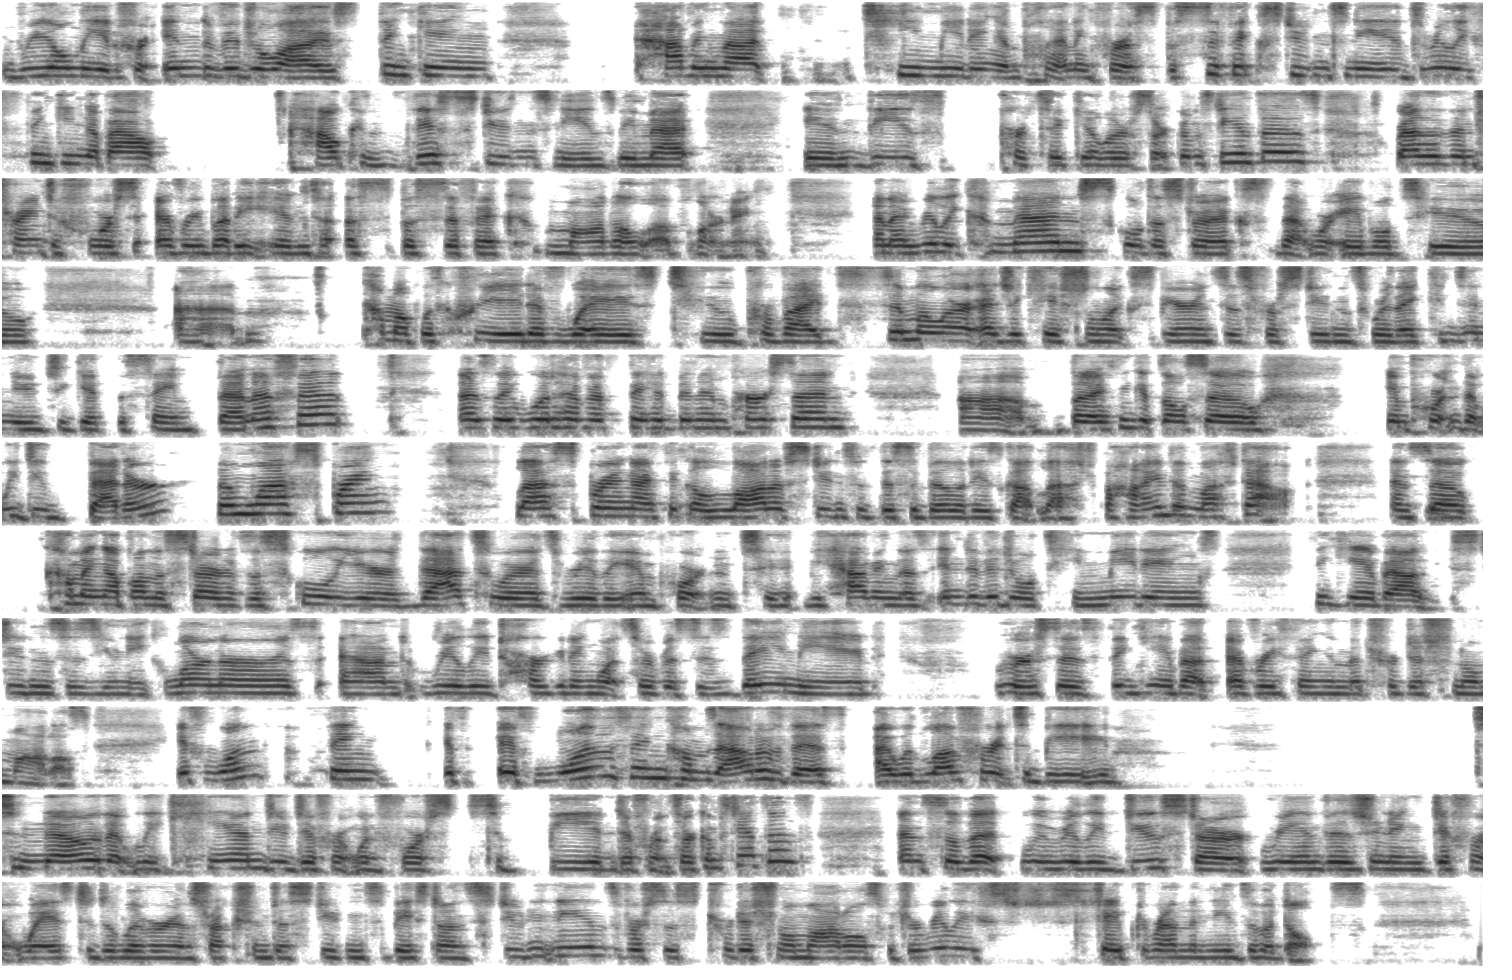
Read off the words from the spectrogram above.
real need for individualized thinking, having that team meeting and planning for a specific student's needs, really thinking about how can this student's needs be met in these particular circumstances rather than trying to force everybody into a specific model of learning. And I really commend school districts that were able to um, come up with creative ways to provide similar educational experiences for students where they continued to get the same benefit as they would have if they had been in person. Um, but I think it's also important that we do better than last spring last spring, I think a lot of students with disabilities got left behind and left out. And so, coming up on the start of the school year, that's where it's really important to be having those individual team meetings, thinking about students as unique learners, and really targeting what services they need versus thinking about everything in the traditional models. If one thing if if one thing comes out of this, I would love for it to be to know that we can do different when forced to be in different circumstances. And so that we really do start re-envisioning different ways to deliver instruction to students based on student needs versus traditional models which are really shaped around the needs of adults.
